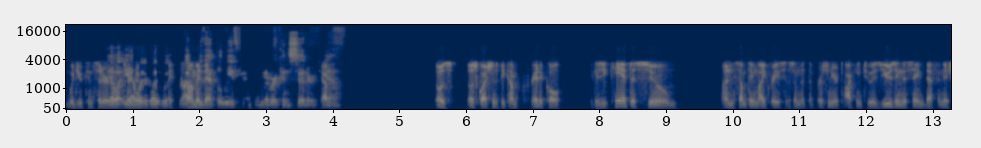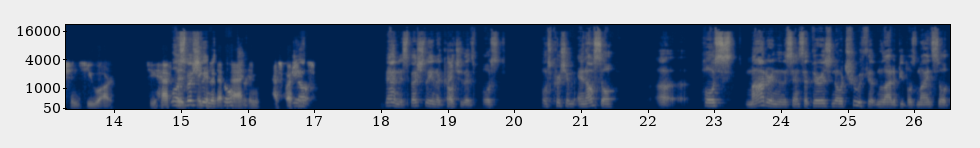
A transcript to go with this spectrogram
Would you consider Yeah, what, yeah. What, what, what like brought you common to de- that belief? Have you ever considered? Yep. Yeah. those those questions become critical because you can't assume on something like racism that the person you're talking to is using the same definitions you are. So you have Well, to especially take in a a step back culture. and ask You questions. know, Ben, especially in a culture that's post post Christian and also uh, post modern in the sense that there is no truth in a lot of people's minds. So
